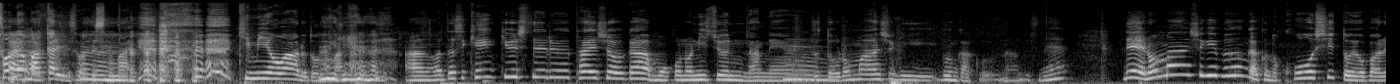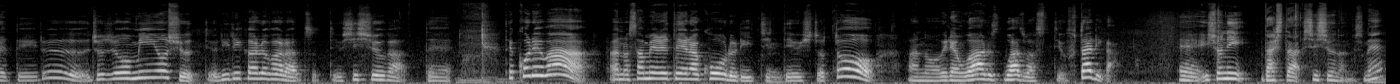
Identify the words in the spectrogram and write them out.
そんなんばっかりです、はいはい私の場。君をワールドの中で。あの私研究してる対象がもうこの二十何年、うん。ずっとロマン主義文学なんですね。でロマン主義文学の講師と呼ばれている「叙情民謡集」っていうリリカル・バラッツっていう詩集があってでこれはあのサミュエル・テイラー・コールリッチっていう人と、あのウィリアム・ワールワーズワスっていう2人が、えー一緒に出した詩集なんですね。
